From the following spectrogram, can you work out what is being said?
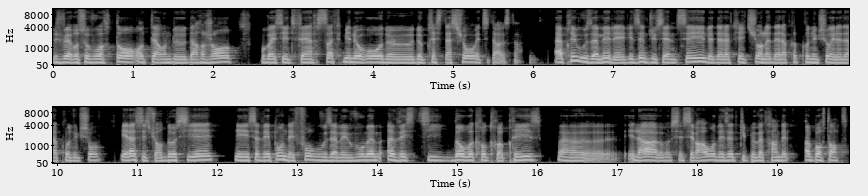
je vais recevoir tant en termes d'argent, on va essayer de faire 5000 euros de, de prestations, etc., Après, vous avez les, les aides du CNC, l'aide à la création, l'aide à la pré-production et l'aide à la production. Et là, c'est sur dossier. Et ça dépend des fonds que vous avez vous-même investis dans votre entreprise. Euh, et là, c'est vraiment des aides qui peuvent être importantes.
